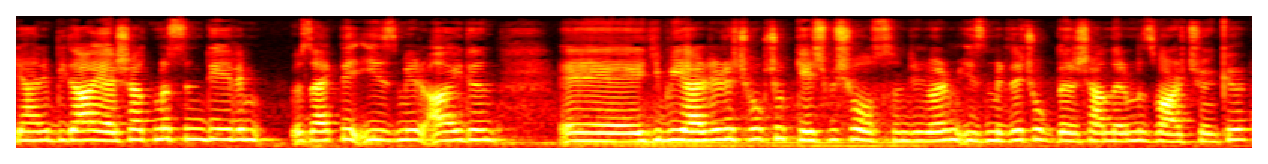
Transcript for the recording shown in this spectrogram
yani bir daha yaşatmasın diyelim. Özellikle İzmir, Aydın e, gibi yerlere çok çok geçmiş olsun diliyorum. İzmir'de çok danışanlarımız var çünkü.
